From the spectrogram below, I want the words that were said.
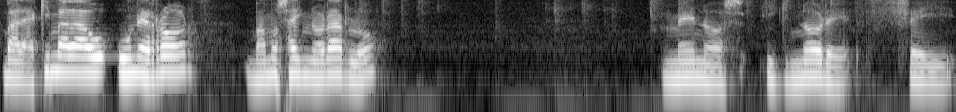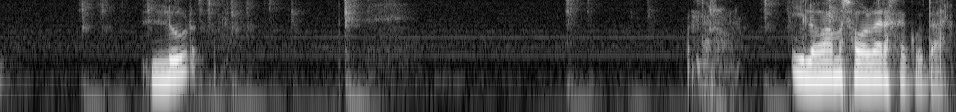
Vale, aquí me ha dado un error. Vamos a ignorarlo. Menos ignore failure. Y lo vamos a volver a ejecutar.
